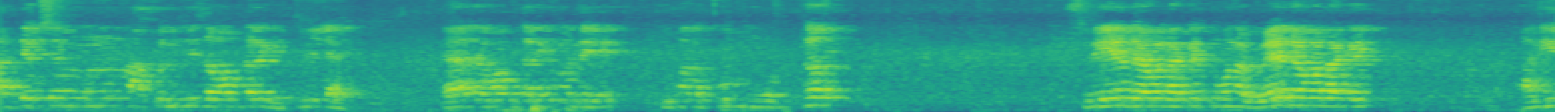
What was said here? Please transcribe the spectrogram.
अध्यक्ष म्हणून आपण जी जबाबदारी घेतलेली आहे त्या जबाबदारीमध्ये तुम्हाला खूप मोठं श्रेय द्यावं लागेल तुम्हाला वेळ द्यावा लागेल. आणि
